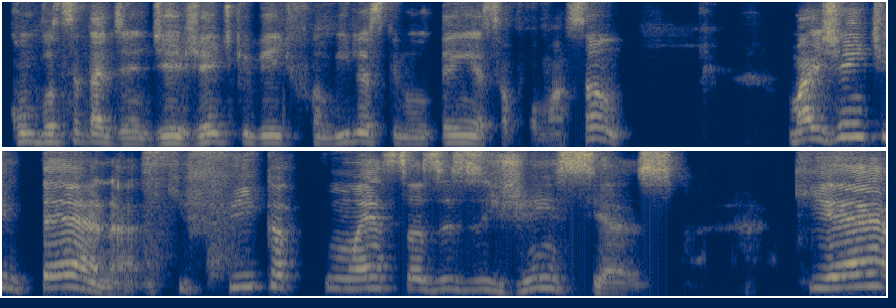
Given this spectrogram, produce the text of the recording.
como você está dizendo, de gente que vem de famílias que não tem essa formação, mas gente interna que fica com essas exigências que é,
